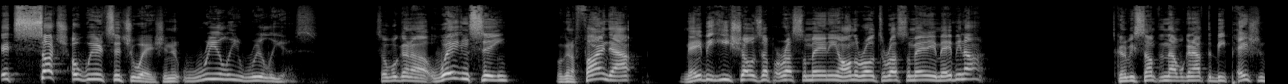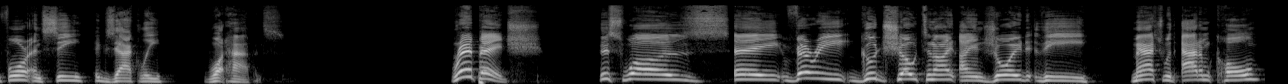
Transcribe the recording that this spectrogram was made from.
It's such a weird situation. It really, really is. So we're going to wait and see. We're going to find out. Maybe he shows up at WrestleMania on the road to WrestleMania, maybe not. It's going to be something that we're going to have to be patient for and see exactly what happens. Rampage. This was a very good show tonight. I enjoyed the match with Adam Cole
